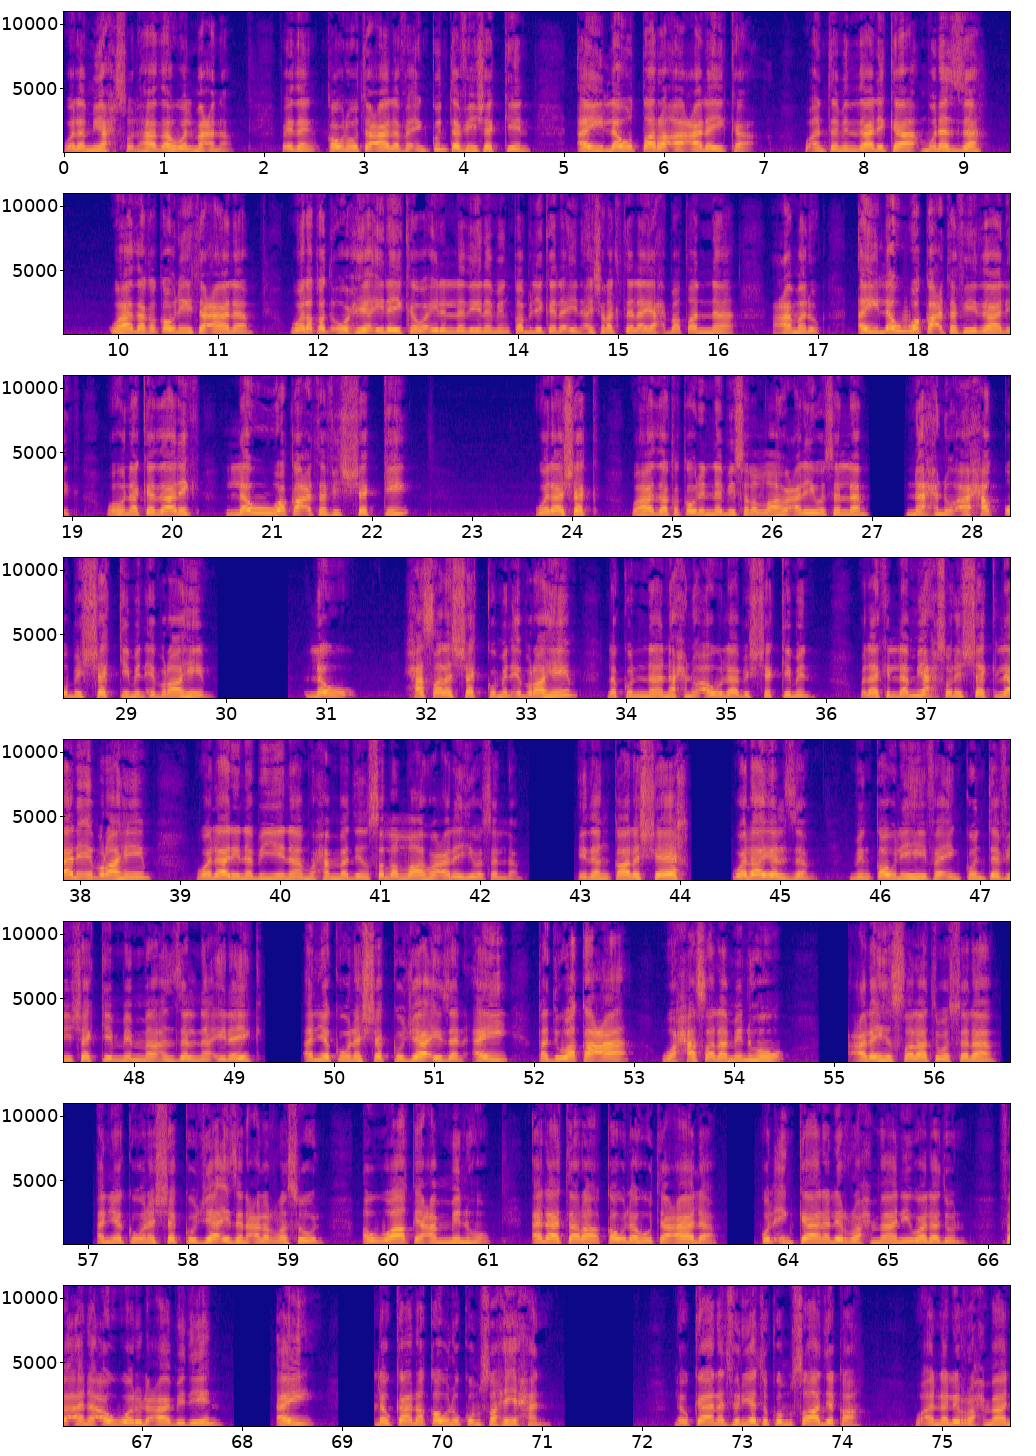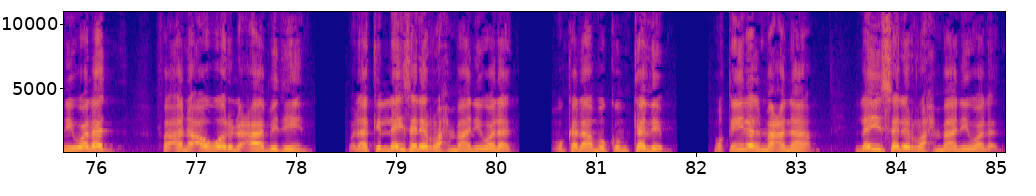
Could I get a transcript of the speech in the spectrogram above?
ولم يحصل هذا هو المعنى. فإذا قوله تعالى فإن كنت في شك أي لو طرأ عليك وأنت من ذلك منزه. وهذا كقوله تعالى ولقد أوحي إليك وإلى الذين من قبلك لئن أشركت ليحبطن عملك. أي لو وقعت في ذلك وهنا كذلك لو وقعت في الشك ولا شك. وهذا كقول النبي صلى الله عليه وسلم نحن أحق بالشك من إبراهيم. لو حصل الشك من إبراهيم لكنا نحن أولى بالشك منه. ولكن لم يحصل الشك لا لإبراهيم ولا لنبينا محمد صلى الله عليه وسلم. اذا قال الشيخ ولا يلزم من قوله فإن كنت في شك مما أنزلنا إليك أن يكون الشك جائزا أي قد وقع وحصل منه عليه الصلاة والسلام. أن يكون الشك جائزا على الرسول أو واقعا منه. ألا ترى قوله تعالى قل إن كان للرحمن ولد فأنا أول العابدين؟ أي لو كان قولكم صحيحا لو كانت فريتكم صادقة وان للرحمن ولد فأنا أول العابدين. ولكن ليس للرحمن ولد وكلامكم كذب. وقيل المعنى ليس للرحمن ولد.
